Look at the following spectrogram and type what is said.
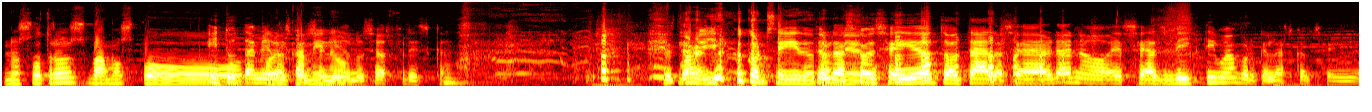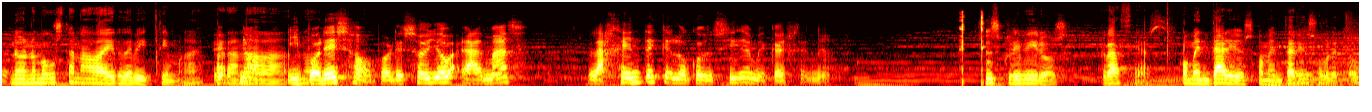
Nosotros vamos por, Y tú también lo has conseguido, camino. no seas fresca. bueno, yo lo he conseguido Tú también. lo has conseguido total, o sea, ahora no seas víctima porque lo has conseguido. No, no me gusta nada ir de víctima, ¿eh? para No, nada. Y no. por eso, por eso yo, además, la gente que lo consigue me cae genial. Suscribiros, gracias. Comentarios, comentarios sobre todo.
